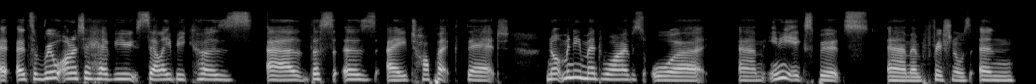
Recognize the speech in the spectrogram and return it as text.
it's a real honor to have you, Sally, because uh, this is a topic that not many midwives or um, any experts um, and professionals in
